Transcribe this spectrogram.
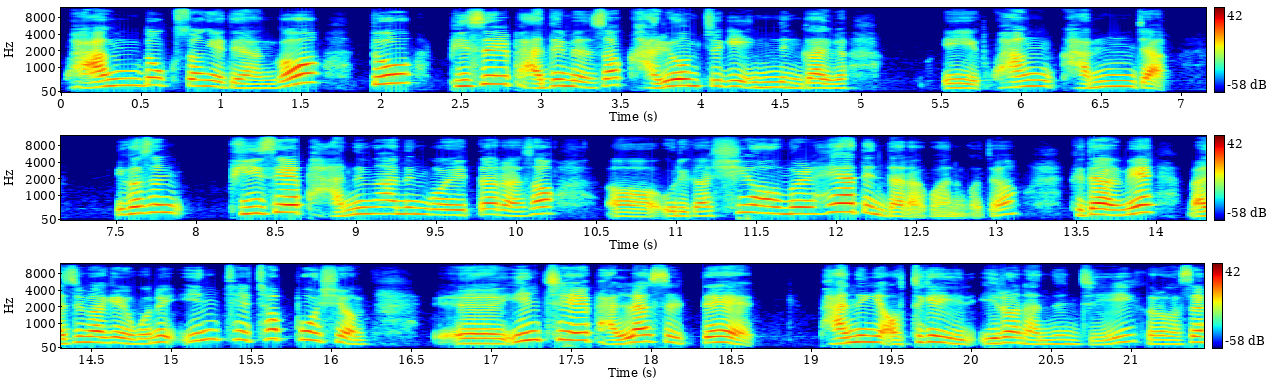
광독성에 대한 거 또 빛을 받으면서 가려움증이 있는가 이런 이 광감작. 이것은 빛에 반응하는 거에 따라서 어, 우리가 시험을 해야 된다라고 하는 거죠. 그 다음에 마지막에 요거는 인체 첩보 시험. 에, 인체에 발랐을 때 반응이 어떻게 일어났는지 그런 것을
